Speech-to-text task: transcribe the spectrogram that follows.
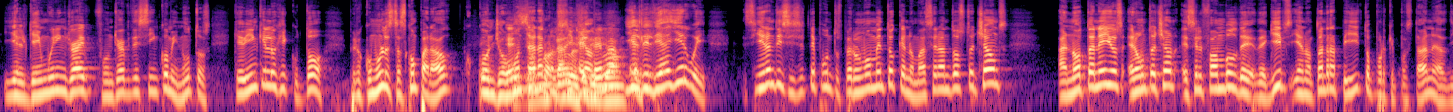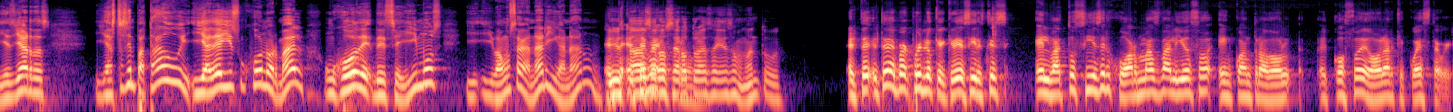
y el game winning drive fue un drive de cinco minutos. Qué bien que lo ejecutó, pero ¿cómo lo estás comparado con Joe Montana, con. Steve Young? tema- Y el del día de ayer, güey, sí eran 17 puntos, pero un momento que nomás eran dos touchdowns, anotan ellos, era un touchdown, es el fumble de, de Gibbs y anotan rapidito porque pues estaban a las 10 yardas. Y ya estás empatado, güey. Y ya de ahí es un juego normal. Un juego de, de seguimos y, y vamos a ganar. Y ganaron. Sí, El- el estaba tema- 0-0 otra vez ahí en ese momento, güey. El, el tema de Brock Purdy lo que quiere decir es que es- el vato sí es el jugador más valioso en cuanto a dol- el costo de dólar que cuesta, güey.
